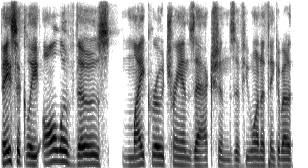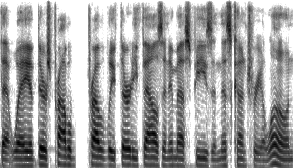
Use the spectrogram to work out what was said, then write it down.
basically all of those micro transactions, if you want to think about it that way, there's probably probably 30,000 MSPs in this country alone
